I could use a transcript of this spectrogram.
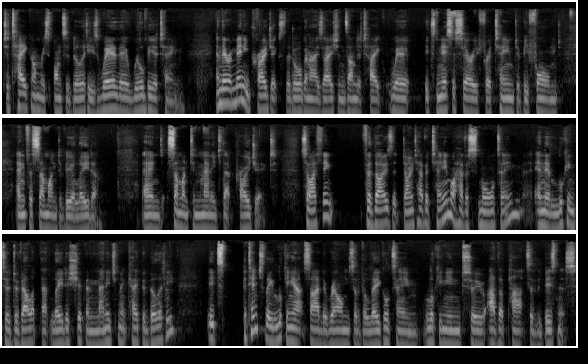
to take on responsibilities where there will be a team. And there are many projects that organisations undertake where it's necessary for a team to be formed and for someone to be a leader and someone to manage that project. So I think for those that don't have a team or have a small team and they're looking to develop that leadership and management capability, it's potentially looking outside the realms of the legal team, looking into other parts of the business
